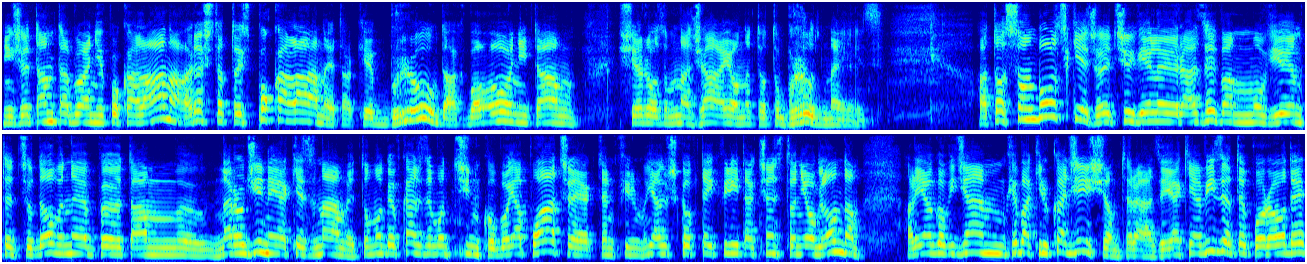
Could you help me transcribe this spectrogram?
I że tamta była niepokalana, a reszta to jest pokalane, takie brudach, bo oni tam się rozmnażają, no to to brudne jest. A to są boskie rzeczy. Wiele razy wam mówiłem te cudowne tam e, narodziny, jakie znamy. To mogę w każdym odcinku, bo ja płaczę jak ten film. Ja już go w tej chwili tak często nie oglądam, ale ja go widziałem chyba kilkadziesiąt razy. Jak ja widzę te porody,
